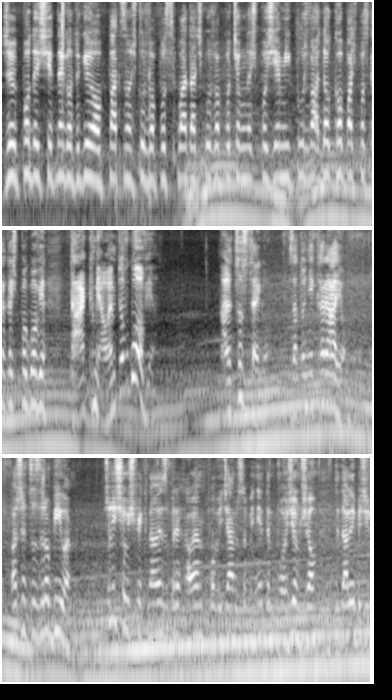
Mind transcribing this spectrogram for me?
żeby podejść jednego, drugiego, pacnąć, kurwa, poskładać, kurwa, pociągnąć po ziemi, kurwa, dokopać, poskakać po głowie. Tak, miałem to w głowie. Ale co z tego? Za to nie karają. Ważne, co zrobiłem. Czyli się uśmiechnąłem, zbrechałem, powiedziałem sobie, nie ten poziom, ziom, ty dalej będziesz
